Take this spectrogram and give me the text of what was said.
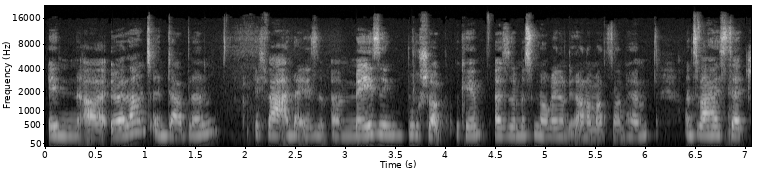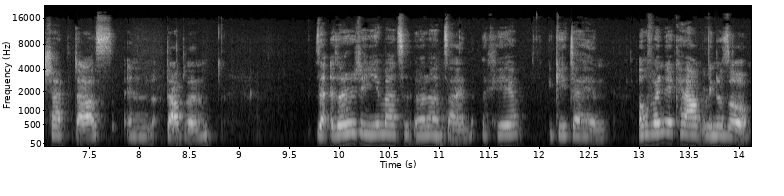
in äh, Irland, in Dublin. Ich war an der Amazing Buchshop, okay? Also müssen Lorraine und ich auch nochmal zusammen hin. Und zwar heißt der Chapters in Dublin. Solltet ihr jemals in Irland sein, okay? Geht dahin. Auch wenn ihr keine Ahnung, wie nur so,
